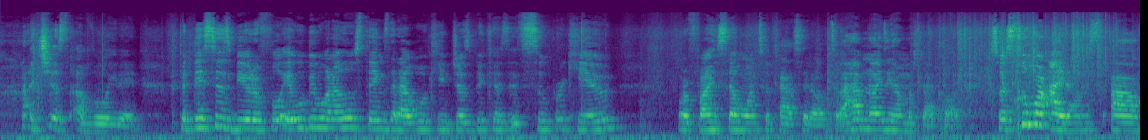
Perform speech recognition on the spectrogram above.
i just avoid it. But this is beautiful. It will be one of those things that i will keep just because it's super cute or find someone to pass it on to. I have no idea how much that cost. So it's two more items. Um,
